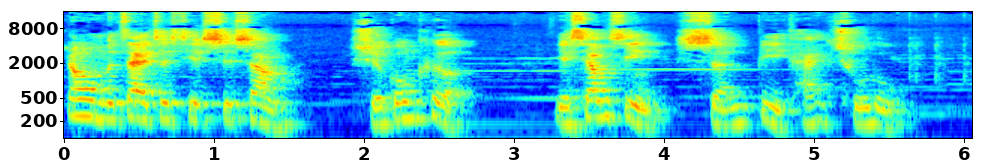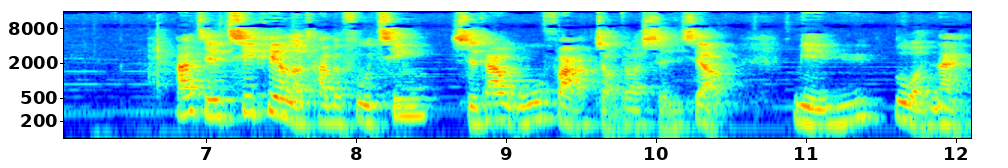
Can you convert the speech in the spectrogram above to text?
让我们在这些事上学功课，也相信神避开出路。阿杰欺骗了他的父亲，使他无法找到神像，免于落难。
